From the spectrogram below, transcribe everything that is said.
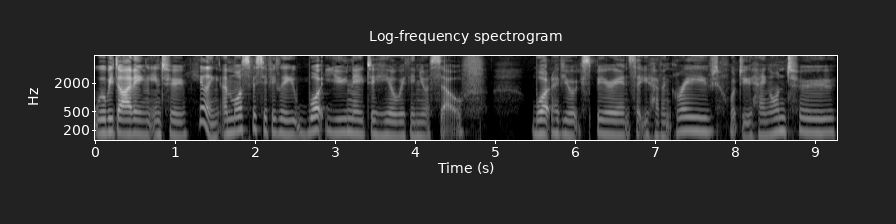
we'll be diving into healing and more specifically what you need to heal within yourself. What have you experienced that you haven't grieved? What do you hang on to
